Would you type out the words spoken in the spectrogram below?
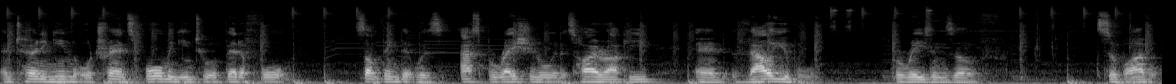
and turning in or transforming into a better form. Something that was aspirational in its hierarchy and valuable for reasons of survival.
